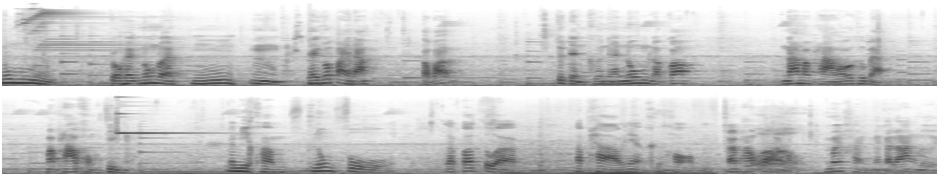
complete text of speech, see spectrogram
นุ่มตัวเค้กนุ่มเลย อืมอืมเค้กทั่วไปนะ แต่ว่า จุดเด่นคือเนื้อนุ่มแล้วก็หน้ามะพร้าวเขาก็คือแบบมะพร้าวของจริงอะมันมีความนุ่มฟู แล้วก็ตัวมะพร้าวเนี่ยคือหอม มะพร้าวอ่อนไม่แข็งไม่กระด้างเลย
